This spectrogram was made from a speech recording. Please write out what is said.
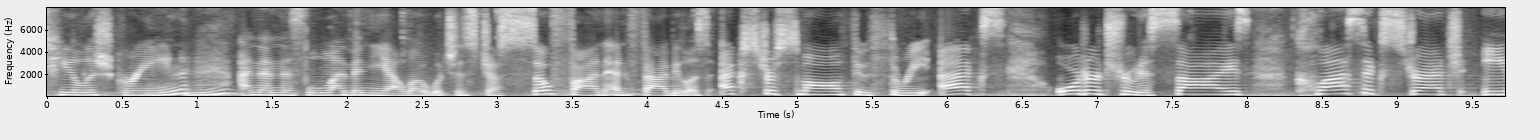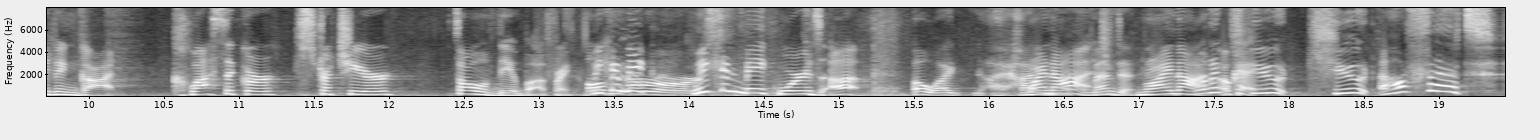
tealish green. Mm -hmm. And then this lemon yellow, which is just so fun and fabulous. Extra small through 3X. Order true to size. Classic stretch. Even got classicer, stretchier, it's all of the above, right? All we can make we can make words up. Oh, I, I highly Why not? recommend it. Why not? What a okay. cute, cute outfit.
